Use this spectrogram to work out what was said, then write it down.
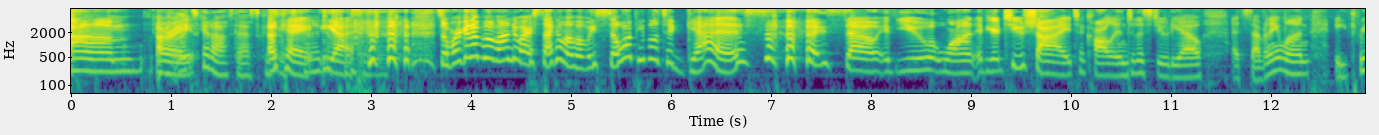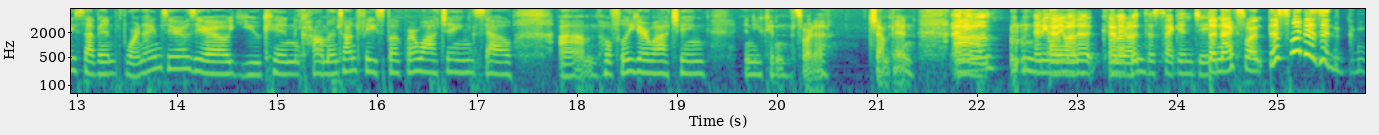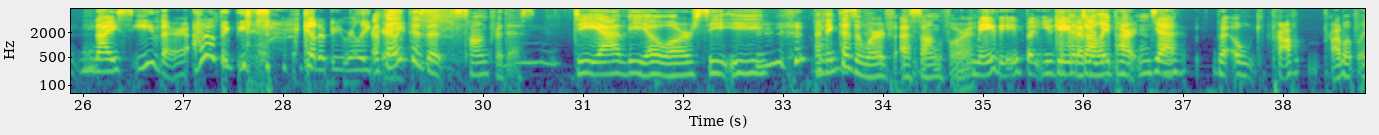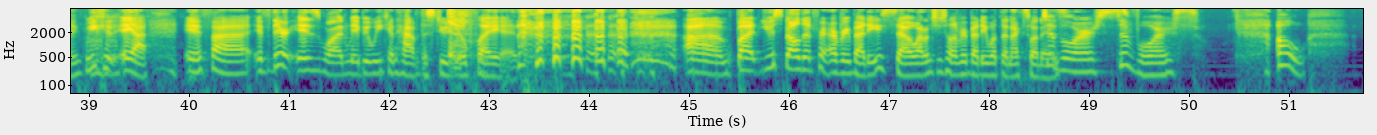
um all right Let's get off this. Okay, yeah. so we're gonna move on to our second one, but we still want people to guess. so if you want, if you're too shy to call into the studio at 781-837-4900, you can comment on Facebook. We're watching, so um, hopefully you're watching, and you can sort of jump in. Anyone? Um, anyone, anyone? want to come Anyone? up with the second date? the next one, this one isn't nice either. I don't think these are gonna be really I feel like there's a song for this. D I V O R C E. I think there's a word, a song for it. Maybe, but you gave a Dolly Parton Yeah, but oh, prob- probably we could. Mm-hmm. Yeah, if uh, if there is one, maybe we can have the studio play it. um, but you spelled it for everybody, so why don't you tell everybody what the next one is? Divorce. Divorce. Oh,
